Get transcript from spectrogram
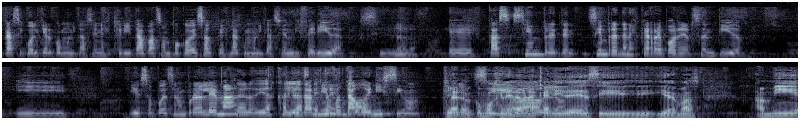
Casi cualquier comunicación escrita pasa un poco eso, que es la comunicación diferida. Sí. Claro. Eh, estás siempre, ten- siempre tenés que reponer sentido. Y, y eso puede ser un problema, Claro, digas pero calidad. también Esto fue está buenísimo. Claro, como Sí, genera una calidez y, y- y además a mí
